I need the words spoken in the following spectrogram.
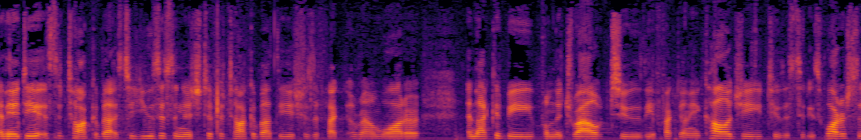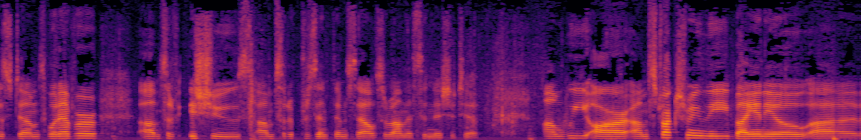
And the idea is to talk about, is to use this initiative to talk about the issues affect around water. And that could be from the drought to the effect on the ecology to the city's water systems, whatever um, sort of issues um, sort of present themselves around this initiative. Um, we are um, structuring the biennial uh,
